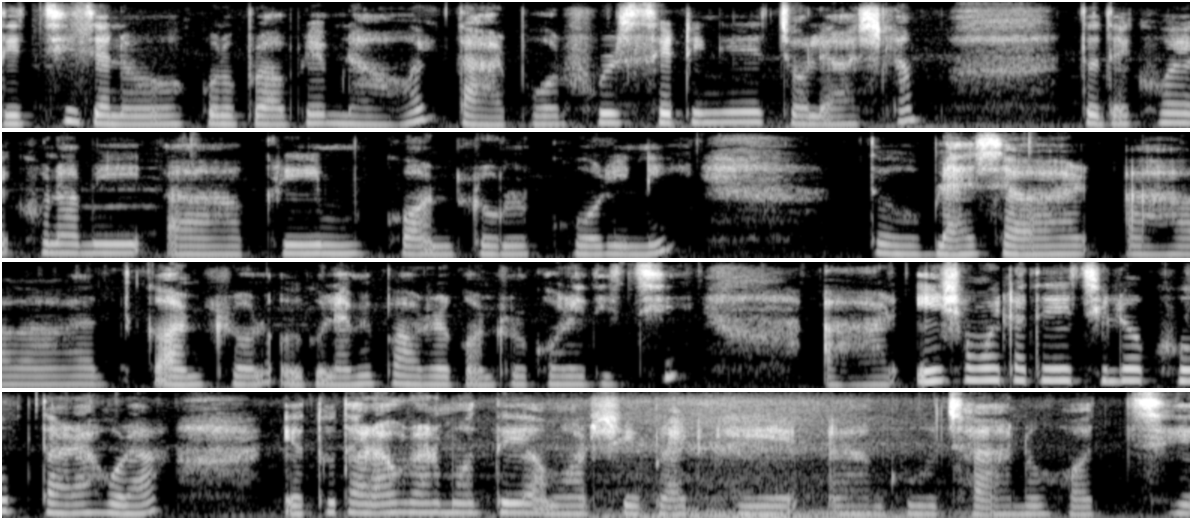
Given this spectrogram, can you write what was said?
দিচ্ছি যেন কোনো প্রবলেম না হয়। তারপর ফুল সেটিংয়ে চলে আসলাম। তো দেখো, এখন আমি ক্রিম কন্ট্রোল করিনি। তো ব্লাশার কন্ট্রোল ওইগুলো আমি পাউডার কন্ট্রোল করে দিচ্ছি। আর এই সময়টাতে ছিল খুব তাড়াহুড়া। এত তাড়াহুড়ার মধ্যে আমার সেই ব্রাইডকে গুছানো হচ্ছে।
